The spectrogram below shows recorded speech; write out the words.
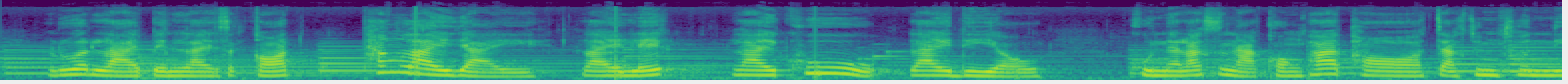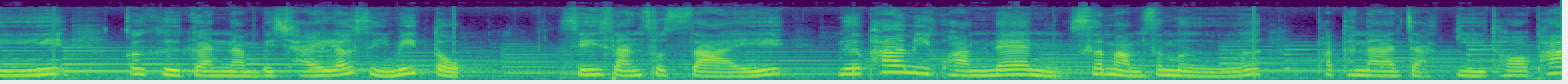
ๆ ลวดลายเป็นลายสกอต ทั้งลายใหญ่ ลายเล็ก ลายคู่ ลายเดี่ยว คุณลักษณะของผ้าทอจากชุมชนนี้ก็คือการนำไปใช้แล้วสีไม่ตก สีสันสดใส เนื้อผ้ามีความแน่น สม่ำเสมอ พัฒนาจากกี่ทอผ้า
